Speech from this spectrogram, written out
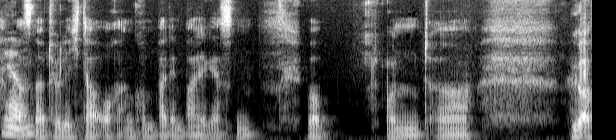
ja. was natürlich da auch ankommt bei den Ballgästen. Und äh, ja,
